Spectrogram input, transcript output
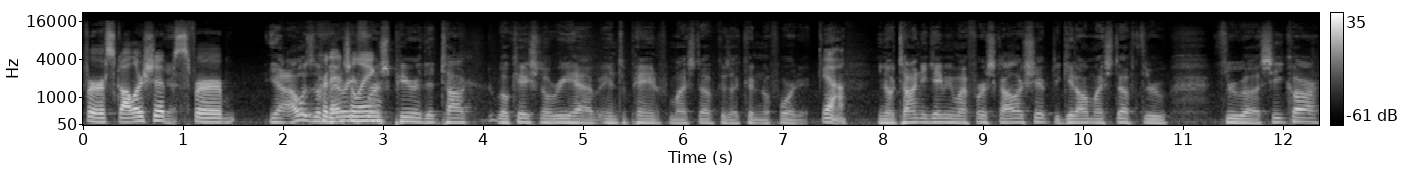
for scholarships for Yeah, I was the very first peer that talked vocational rehab into paying for my stuff because I couldn't afford it. yeah. You know, Tanya gave me my first scholarship to get all my stuff through through uh, CCAR,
